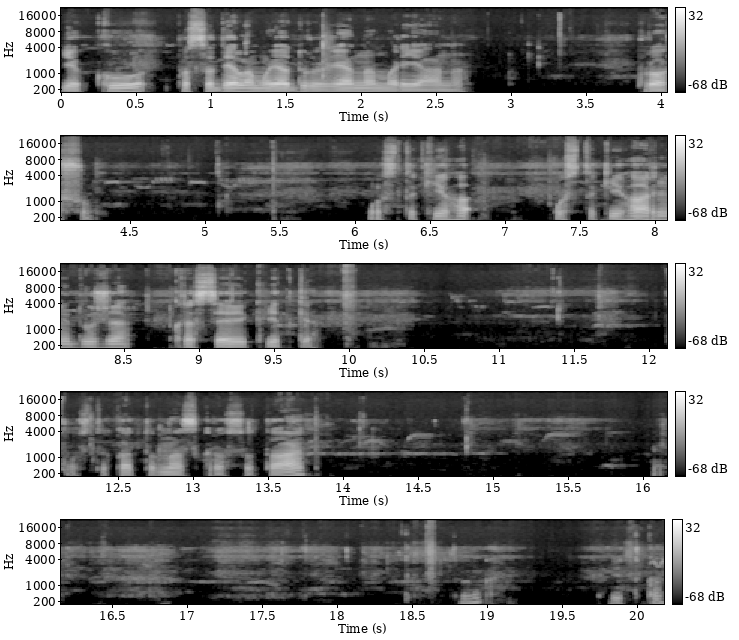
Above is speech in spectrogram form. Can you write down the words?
яку посадила моя дружина Мар'яна. Прошу. Ось такі, ось такі гарні, дуже красиві квітки. Ось така то в нас красота. Так, квітка.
